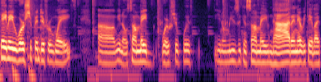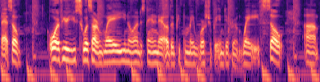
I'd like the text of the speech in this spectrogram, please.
they may worship in different ways. Um, you know, some may worship with, you know, music and some may not and everything like that. So, or if you're used to a certain way, you know, understanding that other people may worship it in different ways. So, um,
